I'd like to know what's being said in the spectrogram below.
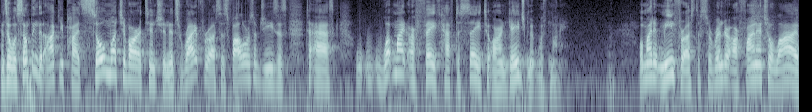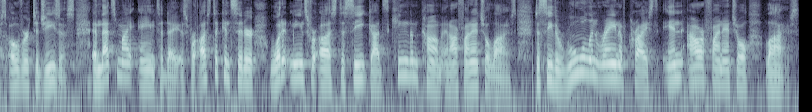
and so with something that occupies so much of our attention it's right for us as followers of jesus to ask what might our faith have to say to our engagement with money what might it mean for us to surrender our financial lives over to Jesus? And that's my aim today is for us to consider what it means for us to see God's kingdom come in our financial lives, to see the rule and reign of Christ in our financial lives.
